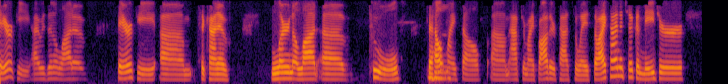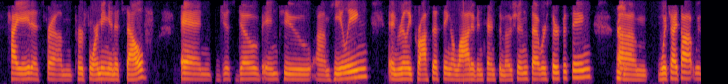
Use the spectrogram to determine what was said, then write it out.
therapy. I was in a lot of therapy um, to kind of learn a lot of tools to mm-hmm. help myself um, after my father passed away. So I kind of took a major hiatus from performing in itself and just dove into um, healing and really processing a lot of intense emotions that were surfacing, right. um, which I thought was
